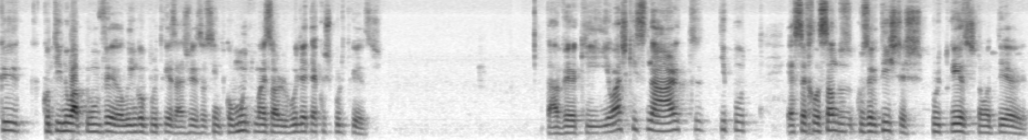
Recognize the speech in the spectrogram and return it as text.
que continua a promover a língua portuguesa. Às vezes eu sinto com muito mais orgulho até que os portugueses. Está a ver aqui. E eu acho que isso na arte, tipo, essa relação dos, que os artistas portugueses estão a ter,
